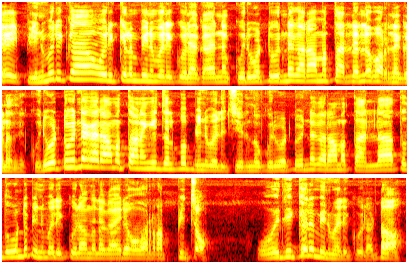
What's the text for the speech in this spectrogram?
ഏയ് പിൻവലിക്കാൻ ഒരിക്കലും പിൻവലിക്കൂല. കാരണം കുരുവട്ടൂരിന്റെ കരാമത്തല്ലല്ലോ പറഞ്ഞേക്കണത്. കുരുവട്ടൂരിന്റെ കരാമത്താണെങ്കിൽ ചിലപ്പോൾ പിൻവലിച്ചിരുന്നു. കുരുവട്ടൂരിന്റെ കരാമത്തല്ലാത്തത് കൊണ്ട് പിൻവലിക്കൂല എന്നുള്ള കാര്യം ഉറപ്പിച്ചോ? ഒരിക്കലും പിൻവലിക്കൂല കേട്ടോ.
